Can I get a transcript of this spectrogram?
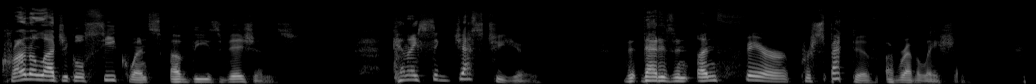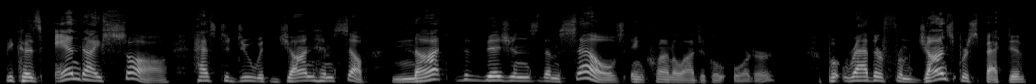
chronological sequence of these visions. Can i suggest to you that that is an unfair perspective of revelation? Because and I saw has to do with John himself, not the visions themselves in chronological order, but rather from John's perspective,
